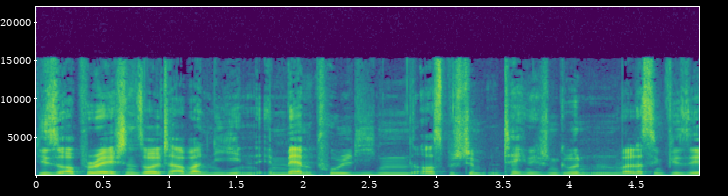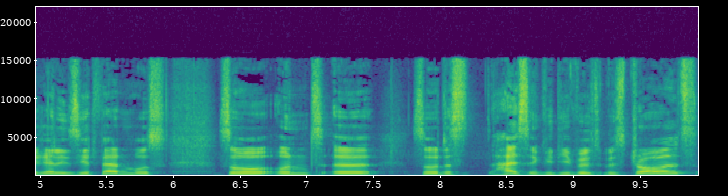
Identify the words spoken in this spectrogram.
Diese Operation sollte aber nie im Mempool liegen, aus bestimmten technischen Gründen, weil das irgendwie serialisiert werden muss. So, und äh, so, das heißt irgendwie die Withdrawals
